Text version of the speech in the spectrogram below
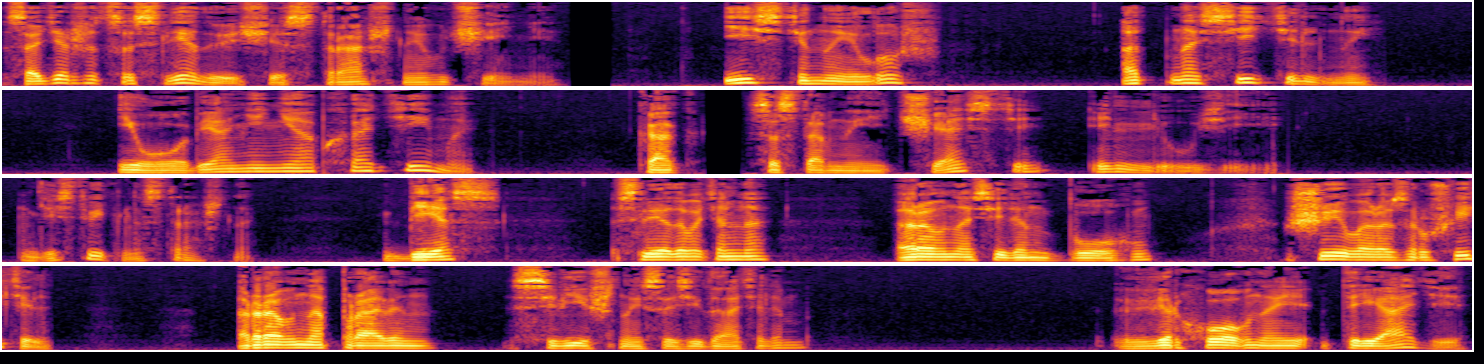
содержится следующее страшное учение. Истина и ложь относительны, и обе они необходимы, как составные части иллюзии. Действительно страшно. Бес, следовательно, равносилен Богу, Шива-разрушитель равноправен с Вишной-созидателем, в верховной триаде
